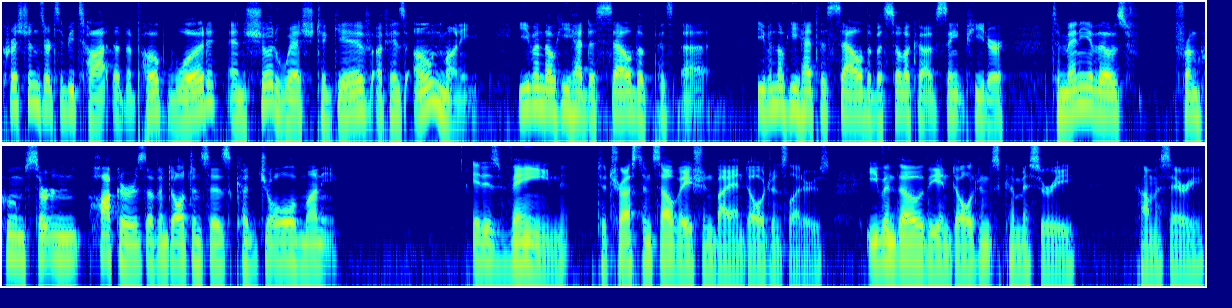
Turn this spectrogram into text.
Christians are to be taught that the Pope would and should wish to give of his own money, even though he had to sell the uh, even though he had to sell the Basilica of St. Peter to many of those from whom certain hawkers of indulgences cajole money. It is vain to trust in salvation by indulgence letters, even though the indulgence commissary, commissary,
